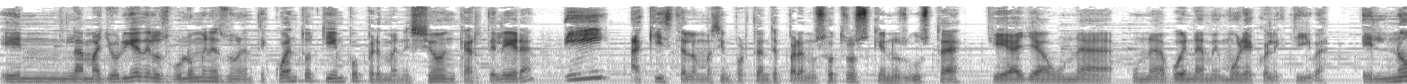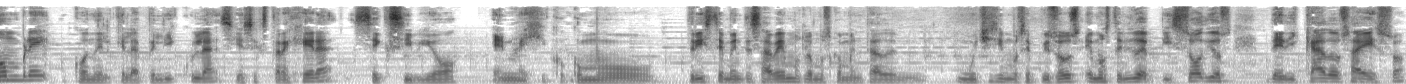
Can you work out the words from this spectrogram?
en la mayoría de los volúmenes durante cuánto tiempo permaneció en cartelera y aquí está lo más importante para nosotros que nos gusta que haya una buena memoria colectiva. El nombre con el que la película, si es extranjera, se exhibió en México. Como tristemente sabemos, lo hemos comentado en muchísimos episodios, hemos tenido episodios dedicados a eso.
